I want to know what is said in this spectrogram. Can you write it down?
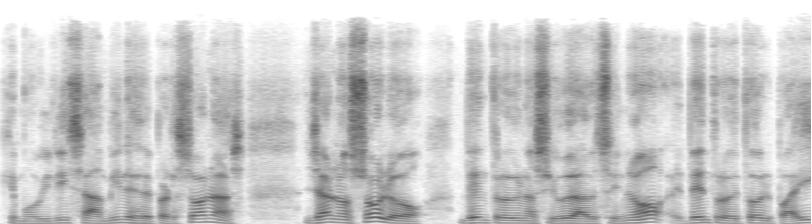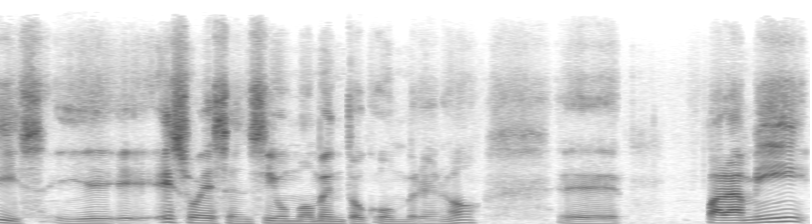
que moviliza a miles de personas, ya no solo dentro de una ciudad, sino dentro de todo el país. Y eh, eso es en sí un momento cumbre, ¿no? Eh, para mí,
